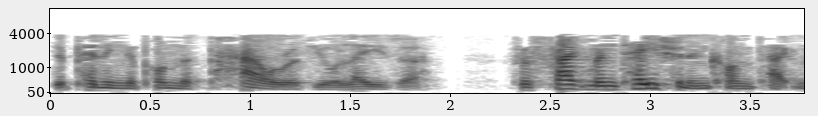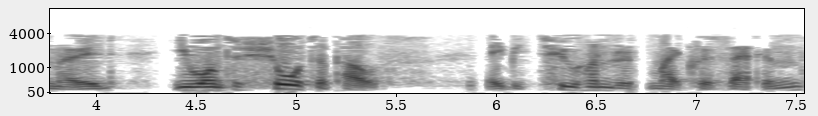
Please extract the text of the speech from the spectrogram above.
depending upon the power of your laser. For fragmentation in contact mode, you want a shorter pulse, maybe 200 microseconds,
